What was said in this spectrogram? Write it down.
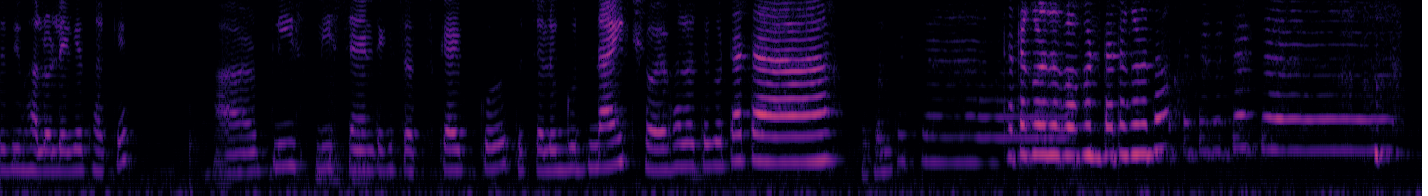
যদি ভালো লেগে থাকে। আর প্লিজ প্লিজ চ্যানেলটাকে সাবস্ক্রাইব করো। তো চলো গুড নাইট সবাই ভালো থেকো টাটা। টাটা। করে দাও বাবান টাটা করে দাও।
